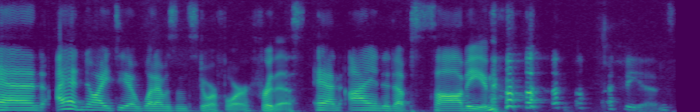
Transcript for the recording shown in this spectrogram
And I had no idea what I was in store for for this, and I ended up sobbing at the end.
